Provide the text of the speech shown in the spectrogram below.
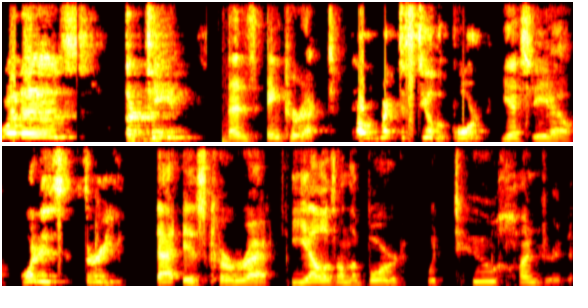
What is 13? That is incorrect. I would like to steal the board. Yes, EL. What is three? That is correct. EL is on the board with 200.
